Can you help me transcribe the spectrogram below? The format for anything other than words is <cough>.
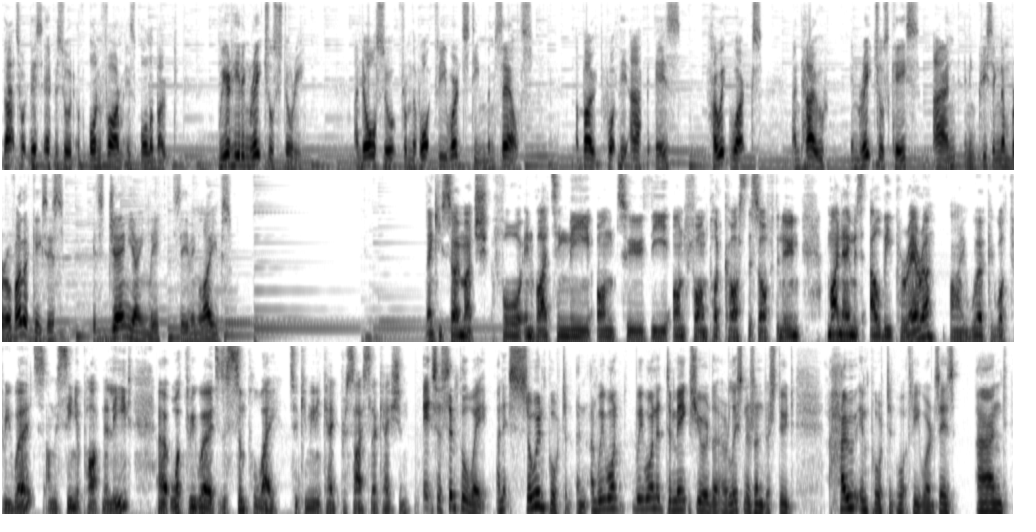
That's what this episode of On Farm is all about. We're hearing Rachel's story, and also from the What Three Words team themselves, about what the app is, how it works, and how, in Rachel's case and an increasing number of other cases, it's genuinely saving lives. Thank you so much for inviting me onto the On Farm podcast this afternoon. My name is Albie Pereira. I work at What Three Words. I'm a senior partner lead. Uh, what Three Words is a simple way to communicate precise location. It's a simple way, and it's so important. And, and we want we wanted to make sure that our listeners understood how important what three words is, and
